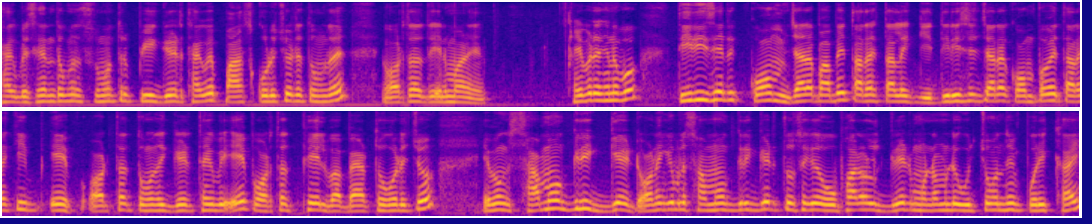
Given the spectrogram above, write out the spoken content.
থাকবে। সেখানে তোমাদের শুধুমাত্র পি গ্রেড থাকবে পাস করেছ এটা তোমাদের অর্থাৎ এর মানে। এবার দেখে নেব, তিরিশের কম যারা পাবে, তারা তাহলে কি? তিরিশের যারা কম পাবে, তারা কি এফ অর্থাৎ তোমাদের গ্রেড থাকবে এফ অর্থাৎ ফেল বা ব্যর্থ করেছ। এবং সামগ্রিক গ্রেড অনেকে বলে সামগ্রিক গ্রেড তো সেক্ষেত্রে ওভারঅল গ্রেড মোটামুটি উচ্চ মাধ্যমিক পরীক্ষায়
